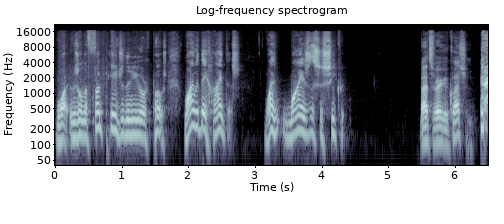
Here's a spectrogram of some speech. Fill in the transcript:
water. It was on the front page of the New York Post. Why would they hide this? Why? Why is this a secret? That's a very good question. That's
